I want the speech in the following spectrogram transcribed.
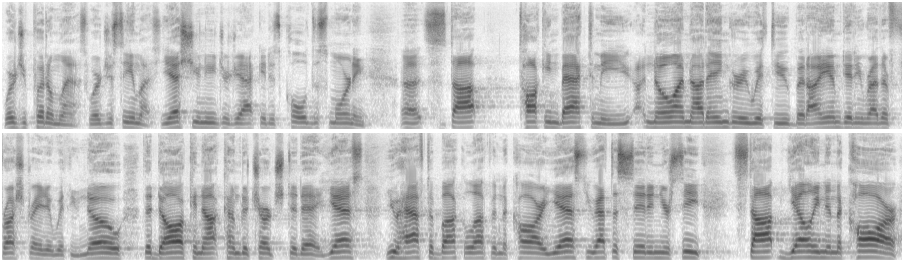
Where'd you put them last? Where'd you see them last? Yes, you need your jacket. It's cold this morning. Uh, stop talking back to me. No, I'm not angry with you, but I am getting rather frustrated with you. No, the dog cannot come to church today. Yes, you have to buckle up in the car. Yes, you have to sit in your seat. Stop yelling in the car.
